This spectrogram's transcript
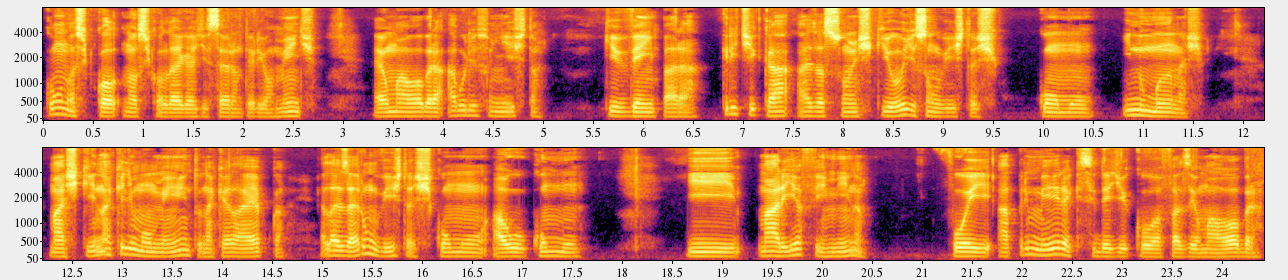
Como nossos, nossos colegas disseram anteriormente, é uma obra abolicionista que vem para criticar as ações que hoje são vistas como inumanas, mas que naquele momento, naquela época, elas eram vistas como algo comum. E Maria Firmina foi a primeira que se dedicou a fazer uma obra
